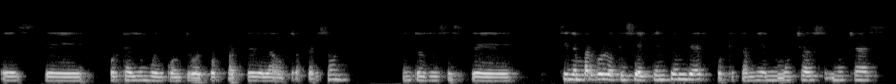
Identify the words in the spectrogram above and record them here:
Este, porque hay un buen control por parte de la otra persona. Entonces, este, sin embargo, lo que sí hay que entender, porque también muchas, muchas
